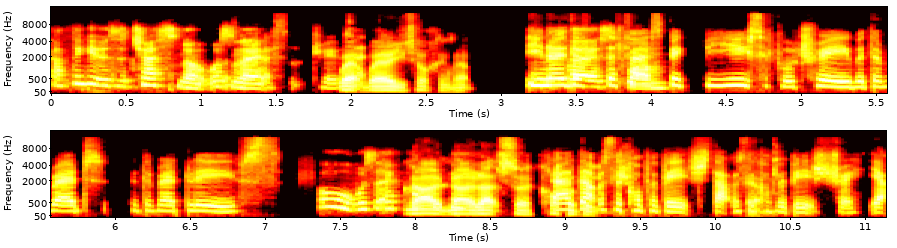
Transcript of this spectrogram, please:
I think it was a chestnut, wasn't it? Chestnut tree, where, where, are you talking about? You know the, the, the first big beautiful tree with the red with the red leaves. Oh, was it a no? No, that's a copper. Uh, that was the copper beech. That was yeah. the copper beech tree. Yeah.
